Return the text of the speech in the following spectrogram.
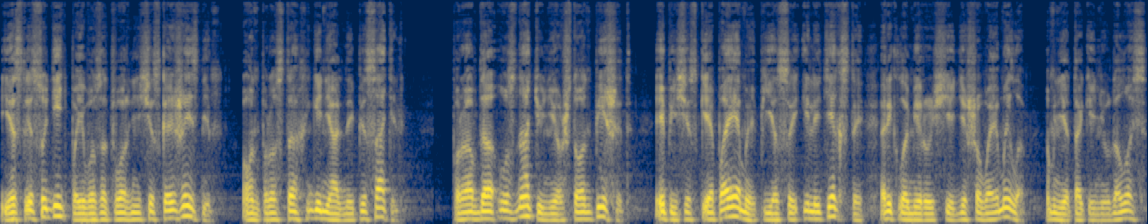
Если судить по его затворнической жизни, он просто гениальный писатель. Правда, узнать у нее, что он пишет, Эпические поэмы, пьесы или тексты, рекламирующие дешевое мыло, мне так и не удалось.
